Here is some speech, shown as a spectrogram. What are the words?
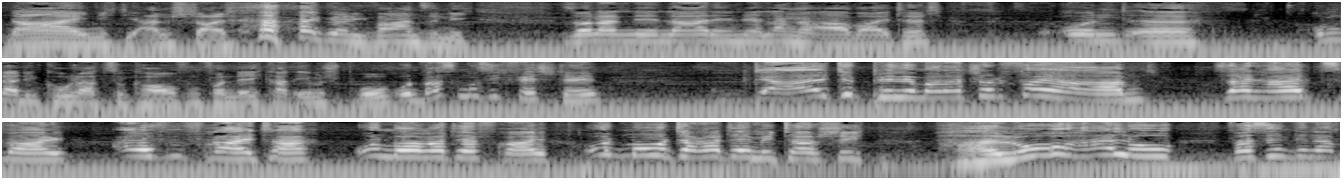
Nein, nicht die Anstalt. ich bin doch nicht wahnsinnig. Sondern in den Laden, in der lange arbeitet. Und äh, um da die Cola zu kaufen, von der ich gerade eben spruch. Und was muss ich feststellen? Der alte Pillemann hat schon Feierabend. Seit halb zwei. Auf dem Freitag. Und morgen hat er frei. Und Montag hat er Mittagsschicht. Hallo, hallo. Was sind denn das,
